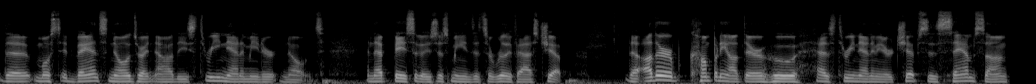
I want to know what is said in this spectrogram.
the most advanced nodes right now are these three nanometer nodes. And that basically just means it's a really fast chip. The other company out there who has three nanometer chips is Samsung,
